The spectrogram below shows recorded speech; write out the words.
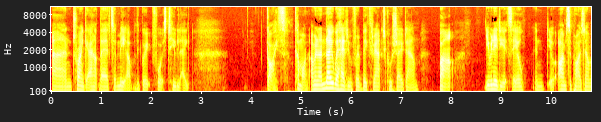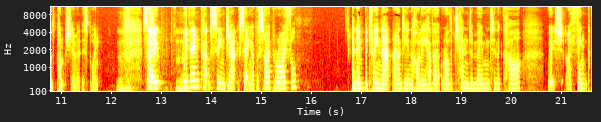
and try and get out there to meet up with the group before it's too late. Guys, come on. I mean, I know we're heading for a big theatrical showdown, but you're an idiot, Seal, and I'm surprised no one's punched him at this point. Mm-hmm. So we mm-hmm. then cut to seeing Jack setting up a sniper rifle. And in between that, Andy and Holly have a rather tender moment in the car, which I think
